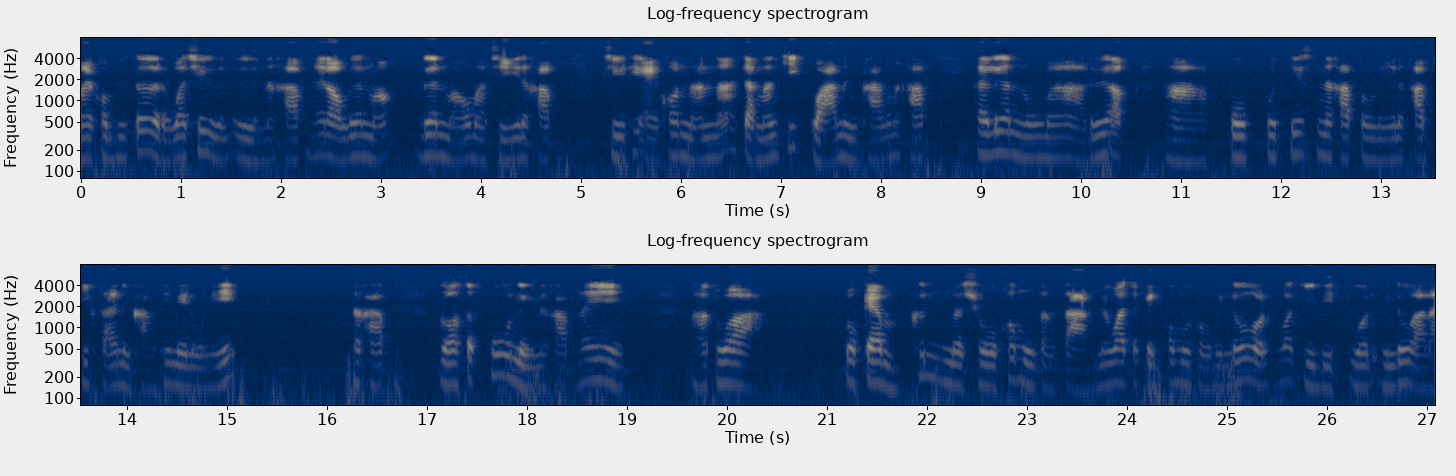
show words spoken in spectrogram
My Computer หรือว่าชื่ออื่นๆนะครับ ให้เราเลื่อนเมาส์เลื่อนเมาส์มาชี้นะครับ ชี้ที่ไอคอนนั้นนะ จากนั้นคลิกขวาหนึ่งครั้งนะครับ ให้เลื่อนลงมาเลือกโปรโปรติสนะครับ ตรงนี้นะครับ คลิกซ้ายหนึ่งครั้งที่เมนูนี้นะครับ รอสักครู่หนึ่งนะครับ ให้ตัวโปรแกรมขึ้นมาโชว์ข้อมูลต่างๆ ไม่ว่าจะเป็นข้อมูลของ Windows ว่ากี่บิตตัว Windows อะไร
